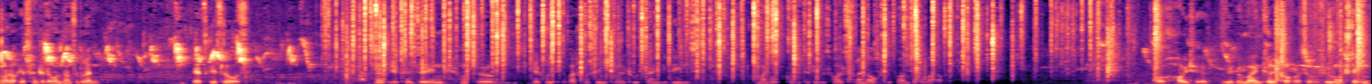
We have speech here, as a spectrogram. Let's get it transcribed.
Na doch, jetzt fängt er da unten an zu brennen. Jetzt geht's los. Ne, ihr könnt sehen und hören, der Kollege Waschmaschinengrill tut seinen Dienst. Mein hochqualitatives Holz brennt auch super und sauber ab. Auch heute wird mir mein Grillkocher zur Verfügung stehen.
